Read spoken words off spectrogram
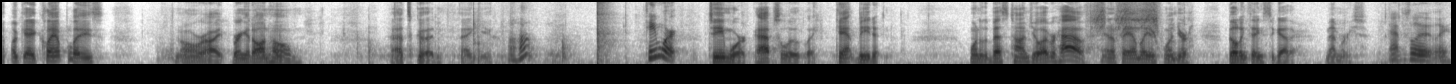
okay, clamp please. All right, bring it on home. That's good. Thank you. Uh huh. Teamwork. Teamwork, absolutely. Can't beat it. One of the best times you'll ever have in a family is when you're building things together. Memories. Absolutely.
